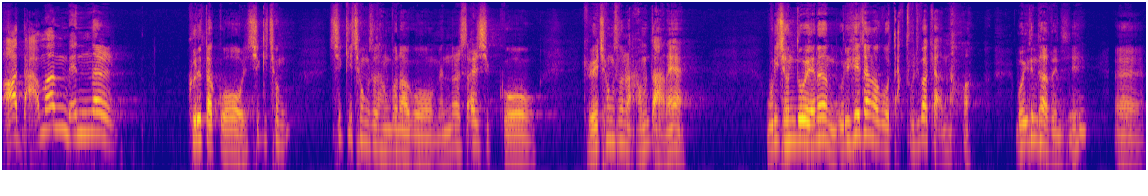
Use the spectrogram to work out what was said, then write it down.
아, 나만 맨날 그랬다고, 식기청, 식기청소 당번하고, 맨날 쌀 씻고, 교회 청소는 아무도 안 해. 우리 전도회는 우리 회장하고 딱 둘이밖에 안 나와. 뭐 이런다든지. 예.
